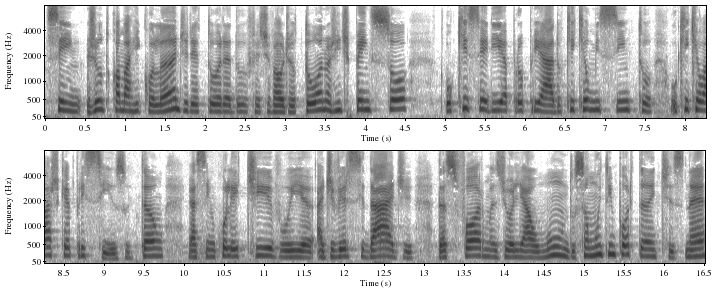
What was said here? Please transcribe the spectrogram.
Sim, junto com a Marie Colan, diretora do Festival de Outono, a gente pensou o que seria apropriado, o que, que eu me sinto, o que, que eu acho que é preciso. Então, assim, o coletivo e a, a diversidade das formas de olhar o mundo são muito importantes, né?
